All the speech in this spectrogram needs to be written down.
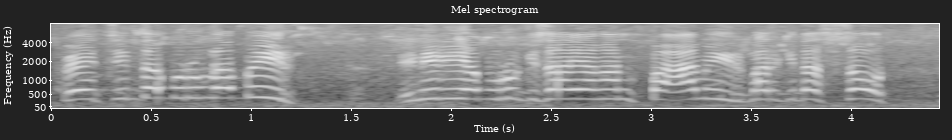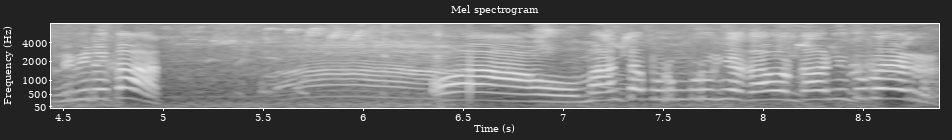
Pecinta burung labir. Ini dia burung kesayangan Pak Amir. Mari kita shoot lebih dekat. Wow, mantap burung-burungnya kawan-kawan itu ber.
